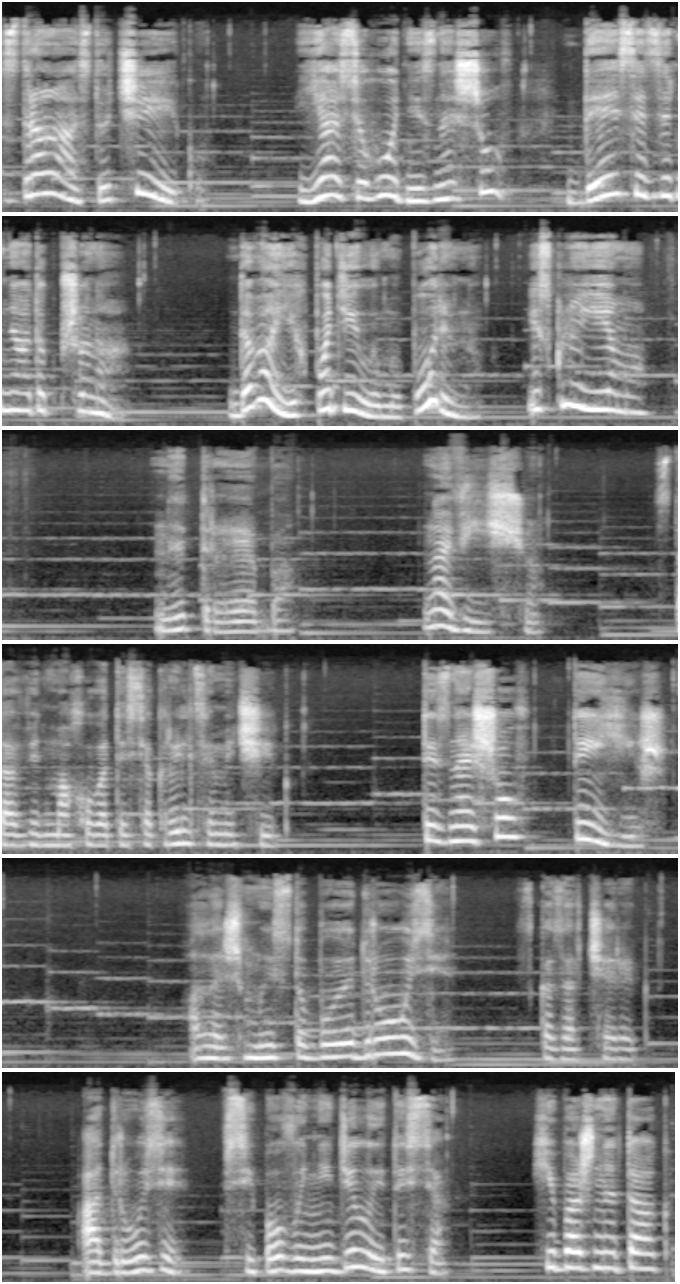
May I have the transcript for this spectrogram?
Здрастуй, Чіку! Я сьогодні знайшов десять зерняток пшона. Давай їх поділимо порівну і склюємо. Не треба. Навіщо? став відмахуватися крильцями Чік. Ти знайшов, ти їж. Але ж ми з тобою друзі, сказав Чирик. А друзі всі повинні ділитися. Хіба ж не так?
